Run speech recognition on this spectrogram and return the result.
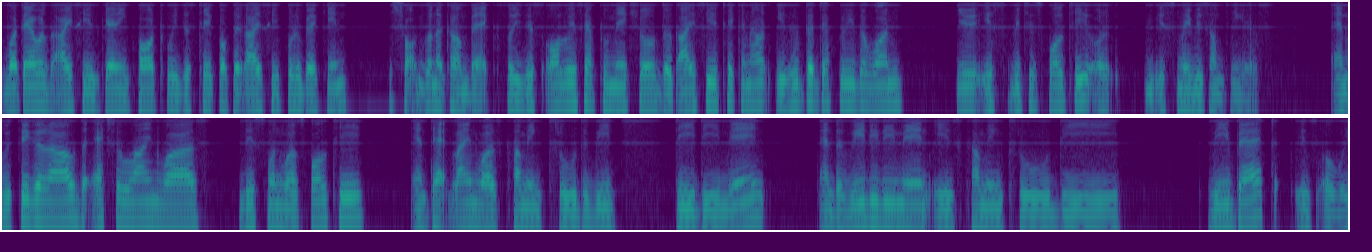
whatever the IC is getting hot we just take off that IC put it back in the short gonna come back. So you just always have to make sure that IC you taken out. Is it the definitely the one you is which is faulty or is maybe something else? And we figure out the actual line was this one was faulty and that line was coming through the VDD main and the VDD main is coming through the VBAT is over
